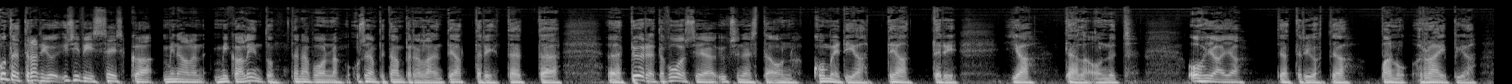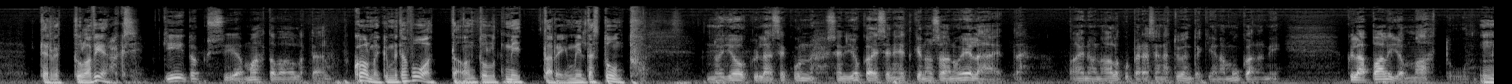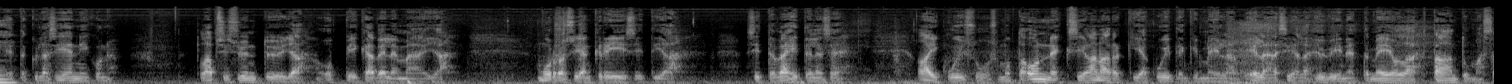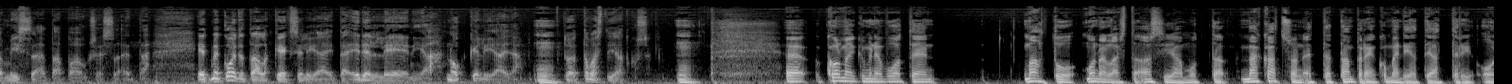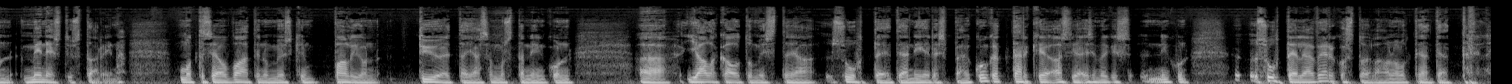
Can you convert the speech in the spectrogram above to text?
Kuuntelet Radio 957, minä olen Mika Lintu. Tänä vuonna useampi tamperelainen teatteri täyttää pyöreitä vuosia ja yksi näistä on komediateatteri. Ja täällä on nyt ohjaaja, teatterijohtaja Panu Raipia. Tervetuloa vieraksi. Kiitoksia, mahtavaa olla täällä. 30 vuotta on tullut mittariin, miltä se tuntuu? No joo, kyllä se kun sen jokaisen hetken on saanut elää, että ainoan alkuperäisenä työntekijänä mukana, niin kyllä paljon mahtuu. Mm. Että kyllä siihen niin kuin lapsi syntyy ja oppii kävelemään ja murrosian kriisit ja sitten vähitellen se aikuisuus, mutta onneksi anarkia kuitenkin meillä elää siellä hyvin, että me ei olla taantumassa missään tapauksessa, että, että me koitetaan olla kekseliäitä edelleen ja nokkelia ja mm. toivottavasti jatkossakin. Mm. 30 vuoteen mahtuu monenlaista asiaa, mutta mä katson, että Tampereen komediateatteri on menestystarina. Mutta se on vaatinut myöskin paljon työtä ja semmoista niin kuin, äh, jalkautumista ja suhteita ja niin edespäin. Kuinka tärkeä asia esimerkiksi niin kuin, suhteilla ja verkostoilla on ollut teidän teatterille?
